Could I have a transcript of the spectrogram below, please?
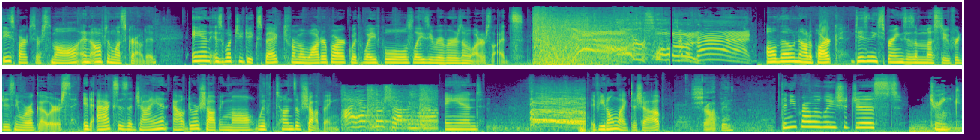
These parks are small and often less crowded, and is what you'd expect from a water park with wave pools, lazy rivers, and water slides. Water slide! Although not a park, Disney Springs is a must do for Disney World goers. It acts as a giant outdoor shopping mall with tons of shopping. I have to go shopping now. And if you don't like to shop, Shopping? then you probably should just Drink.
